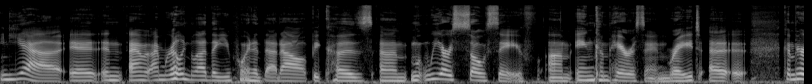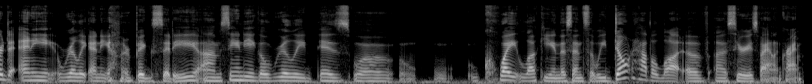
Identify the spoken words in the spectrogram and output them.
Yeah, it, and I'm really glad that you pointed that out because um, we are so safe um, in comparison, right? Uh, compared to any really any other big city, um, San Diego really is uh, quite lucky in the sense that we don't have a lot of uh, serious violent crime.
